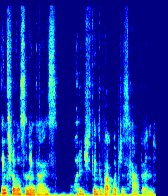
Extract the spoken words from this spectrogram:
Thanks for listening, guys. What did you think about what just happened?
